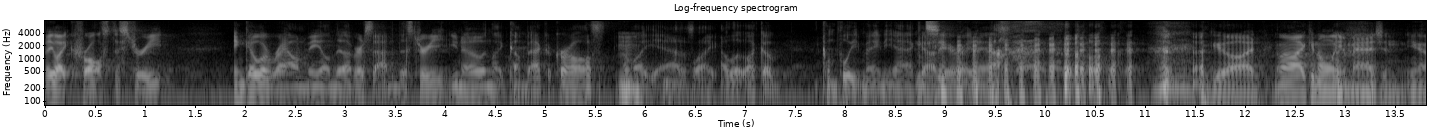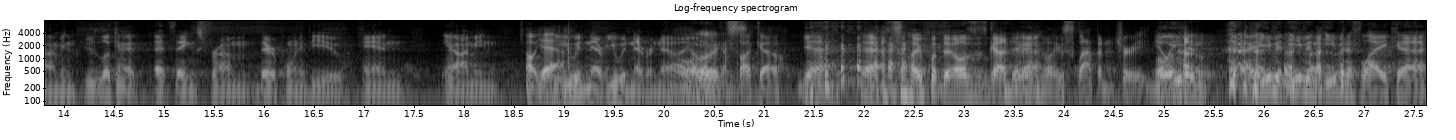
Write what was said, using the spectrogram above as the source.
they like cross the street and go around me on the other side of the street, you know, and like come back across. I'm like, yeah, I was like, I look like a complete maniac out here right now. God. Well, I can only imagine. You know, I mean, you're looking at, at things from their point of view, and you know, I mean, Oh, yeah. you would never, you would never know. Like, I I look mean, like a it's- psycho. Yeah, yeah. It's like, what the hell is this guy doing? Yeah. Like slapping a tree. Well, even even even even if like uh,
